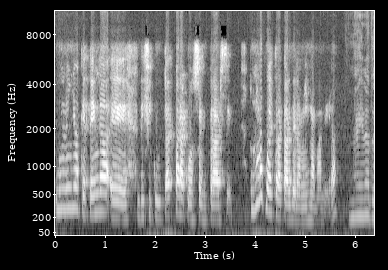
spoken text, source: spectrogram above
un niño que tenga eh, dificultad para concentrarse, tú no lo puedes tratar de la misma manera. Imagínate,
